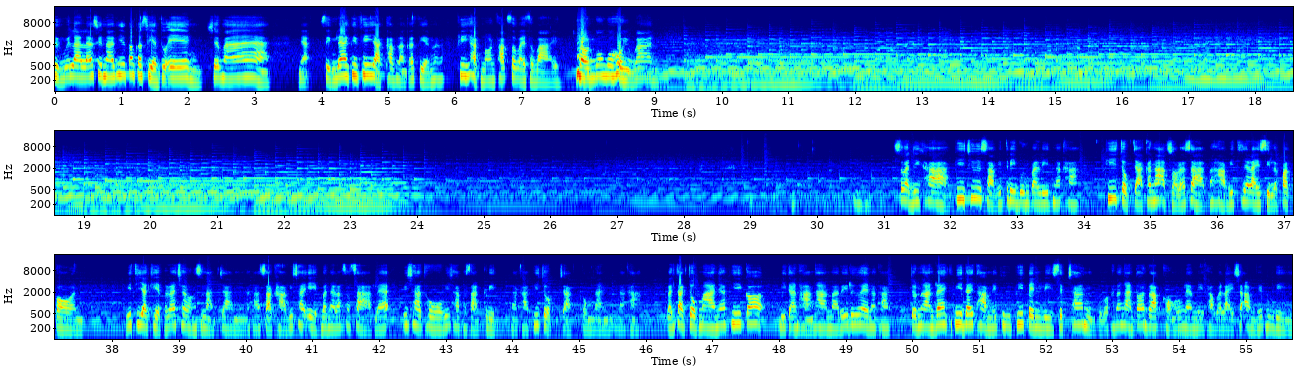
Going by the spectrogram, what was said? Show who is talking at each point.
Speaker 1: ถึงเวลาแล้วสินะที่ต้องเกษียณตัวเองใช่ไหมเนี่ยสิ่งแรกที่พี่อยากทำหลังเกษียณพี่อยากนอนพักสบายๆนอนโง่ๆอยู่บ้าน สวัสดีค่ะ พี่ชื่อสาวิตรีบุญปาริศนะคะ พี่จบจากคณะอักษรศาสตร์ มหาวิทยาลัยศิลปากร วิทยาเขตพระราชวังสนามจันทร์นะคะ สาขาวิชาเอกบรรณารักษศาสตร์ และวิชาโท วิชาภาษาอังกฤษนะคะ พี่จบจากตรงนั้นนะคะ หลังจากจบมาเนี่ยพี่ก็มีการหางานมาเรื่อยๆนะคะจนงานแรกที่พี่ได้ทำนี่คือพี่เป็นรีเซพชันหรือว่าพนักงานต้อนรับของโรงแรมเมทาวาลัยชะอำเพชรบุรี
